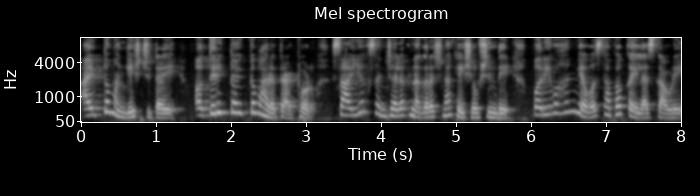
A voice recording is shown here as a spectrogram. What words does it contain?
आयुक्त मंगेश चितळे अतिरिक्त आयुक्त भारत राठोड सहाय्यक संचालक नगररचना केशव शिंदे परिवहन व्यवस्थापक कैलास गावडे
